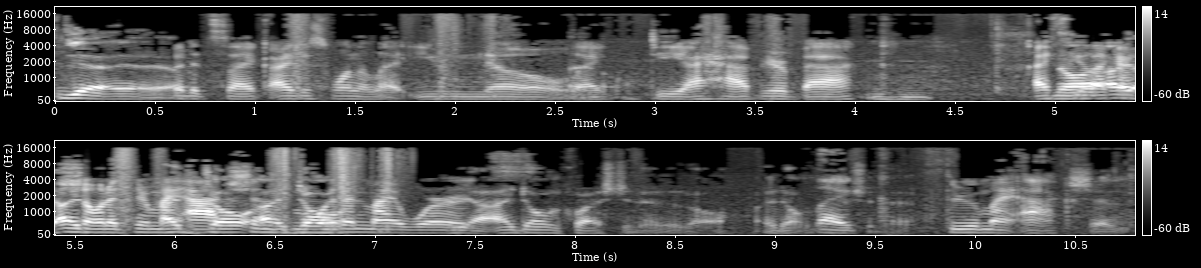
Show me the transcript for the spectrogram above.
Yeah, yeah, yeah. But it's like I just want to let you know, like, know. D, I have your back. I. No, feel like I- I've I- shown it through my I don't- I actions more than my words. Yeah, I don't question it at all. I don't like question it. through my actions,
